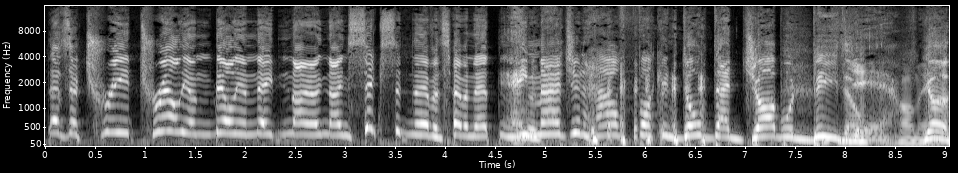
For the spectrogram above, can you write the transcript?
that's a three trillion billion eight nine nine six seven seven eight. Hey, imagine how fucking dope that job would be, though. Yeah, oh man. Yo,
